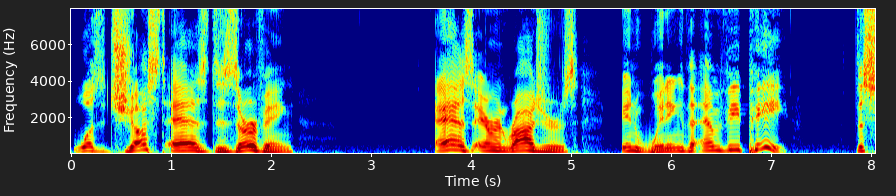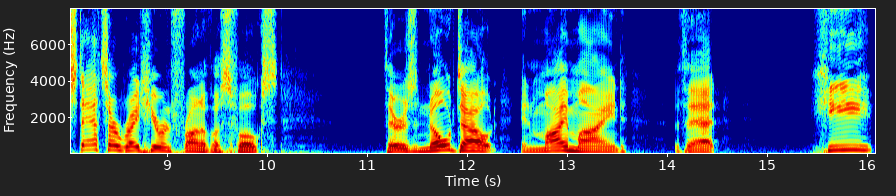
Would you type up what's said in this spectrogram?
was just as deserving as Aaron Rodgers in winning the MVP. The stats are right here in front of us, folks. There is no doubt in my mind that he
